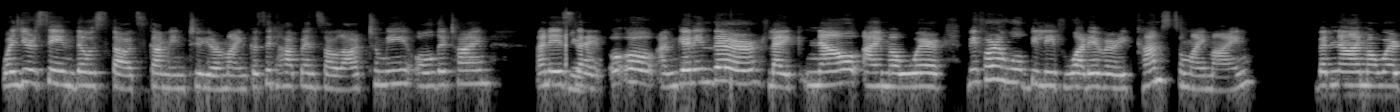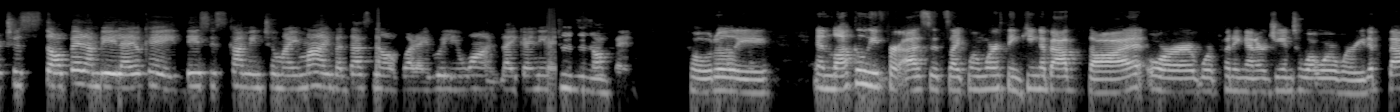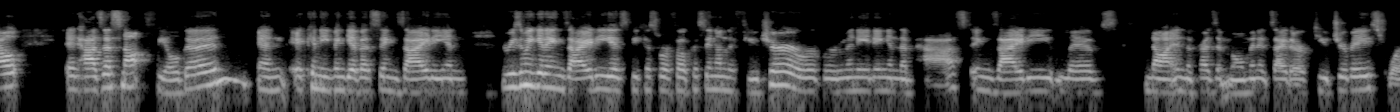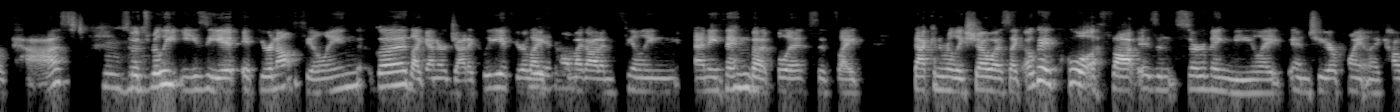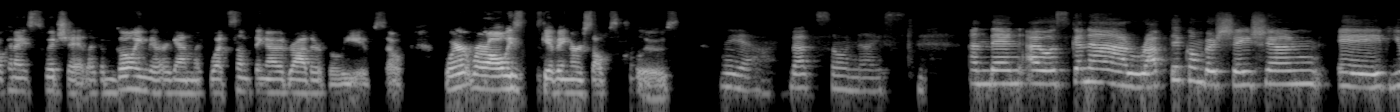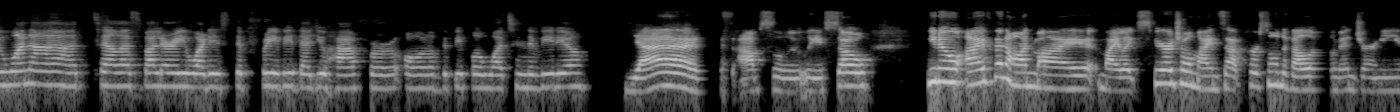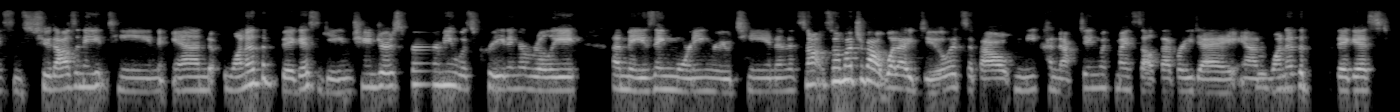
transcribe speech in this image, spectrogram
when you're seeing those thoughts come into your mind because it happens a lot to me all the time. And it's yeah. like oh, oh i'm getting there. Like now i'm aware. Before i will believe whatever it comes to my mind but now i'm aware to stop it and be like okay this is coming to my mind but that's not what i really want. Like i need to mm-hmm. stop it. Totally. And luckily for us it's like when we're thinking about thought or we're putting energy into what we're worried about it has us not feel good and it can even give us anxiety. And the reason we get anxiety is because we're focusing on the future or we're ruminating in the past. Anxiety lives not in the present moment. It's either future based or past. Mm-hmm. So it's really easy if you're not feeling good, like energetically, if you're like, yeah. oh my God, I'm feeling anything but bliss, it's like that can really show us, like, okay, cool, a thought isn't serving me. Like, and to your point, like, how can I switch it? Like, I'm going there again. Like, what's something I would rather believe? So we're, we're always giving ourselves clues. Yeah, that's so nice. And then I was gonna wrap the conversation. Eh, if you wanna tell us, Valerie, what is the freebie that you have for all of the people watching the video? Yes, absolutely. So, you know, I've been on my my like spiritual mindset, personal development journey since 2018, and one of the biggest game changers for me was creating a really amazing morning routine. And it's not so much about what I do, it's about me connecting with myself every day. And mm-hmm. one of the biggest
